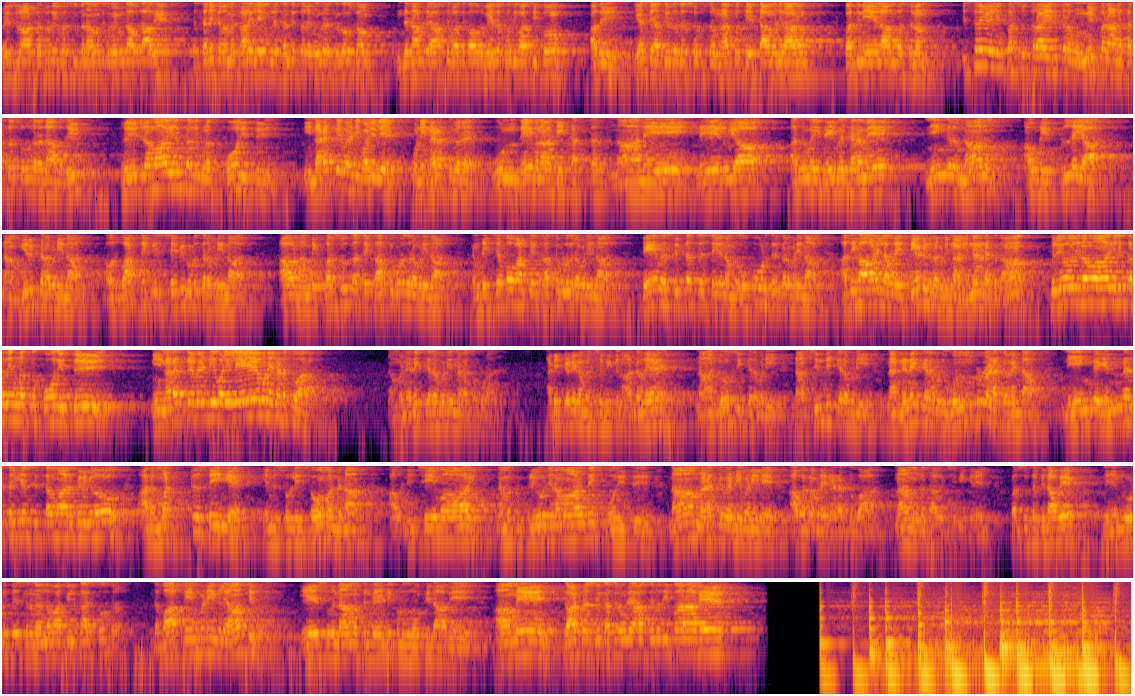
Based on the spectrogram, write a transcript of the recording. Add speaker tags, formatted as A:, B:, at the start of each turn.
A: Price Lord பரிசுத்த நாமத்துக்கு மேம்பாவதாக சனிக்கிழமை காலையிலே உங்களை சந்தித்ததில் மிகுந்த சந்தோஷம். இந்த நாளுடைய ஆசீர்வாதத்துக்காக அவர் வேத பகுதி வாசிப்போம். அது ஏசையா தீர்க்கதரிசன புஸ்தகம் நாற்பத்தி எட்டாம் அதிகாரம் பதினேழாம் வசனம். இஸ்ரேலின் பரிசுத்தராய் இருக்கிற உன் மீட்பரான கர்த்தர் சொல்கிறதாவது பிரயோஜனமாக இருக்கிறதை உனக்கு போதித்து நீ நடக்க வேண்டிய வழியிலே உன்னை நடத்துகிற உன் தேவனாகிய கர்த்தர் நானே. லேலுயா அருமை தெய்வ ஜனமே நீங்களும் நானும் அவருடைய பிள்ளையாய் நாம் இருக்கிறபடினால் அவர் வார்த்தைக்கு செவி கொடுக்கிறபடினால் அவர் நம்முடைய பரிசுத்தத்தை காத்துக் கொள்கிறபடினால் நம்முடைய செப்ப வாழ்க்கை காத்து கொள்கிறபடினால் தேவ சித்தத்தை செய்ய நம்மளை ஒப்பு கொடுத்திருக்கிறபடினால் அதிகாலையில் அவரை தேடுகிறபடினால் என்ன நடக்குதாம் பிரயோஜனமாக இருக்கிறதை உனக்கு போதித்து நீ நடக்க வேண்டிய வழியிலே உன்னை நடத்துவாரா நம்ம நினைக்கிறபடி நடக்கக்கூடாது. அடிக்கடி நம்ம செபிக்கணும். ஆண்டவரே நான் யோசிக்கிறபடி நான் சிந்திக்கிறபடி நான் நினைக்கிறபடி ஒன்றும் நடக்க வேண்டாம். நீங்க என்ன செய்ய சித்தமா இருக்கிறீங்களோ அதை மட்டும் செய்யுங்க என்று சொல்லி ஜெபம் பண்ணுனா அவர் நிச்சயமாய் நமக்கு பிரயோஜனமானதை போதித்து நாம் நடக்க வேண்டிய வழியிலே அவர் நம்மளை நடத்துவார். நான் உங்களுக்காக செபிக்கிறேன் பரிசுத்த பிதாவே நீ எங்களோடு பேசுகிற நல்ல வார்த்தைகளுக்காக ஸ்தோத்திரம். இந்த வார்த்தையின்படி எங்களை ஆசீர்வதி. இயேசு நாமத்தில் வேண்டிக் கொள்கிறோம் பிதாவே. ஆமேன். காட் பிளஸ் யூ கத்திரவங்களை ஆசீர்வதிப்பாராக.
